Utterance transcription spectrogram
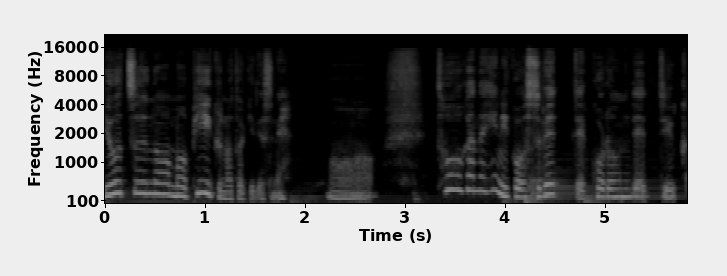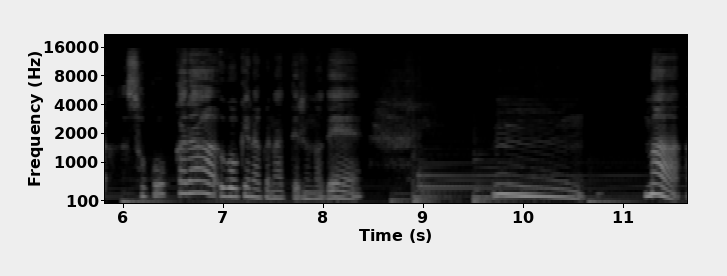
腰痛のもうピークの時ですね。もう、10日の日にこう滑って転んでっていうか、そこから動けなくなってるので、うーん、まあ、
